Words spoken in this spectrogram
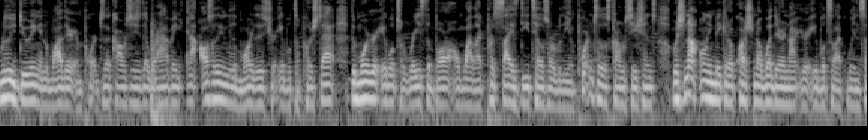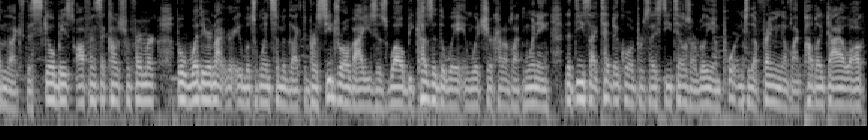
really doing and why they're important to the conversations that we're having. And i also think the more that you're able to push that the more you're able to raise the bar on why like precise details are really important to those conversations which not only make it a question of whether or not you're able to like win some of like the skill based offense that comes from framework but whether or not you're able to win some of like the procedural values as well because of the way in which you're kind of like winning that these like technical and precise details are really important to the framing of like public dialogue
